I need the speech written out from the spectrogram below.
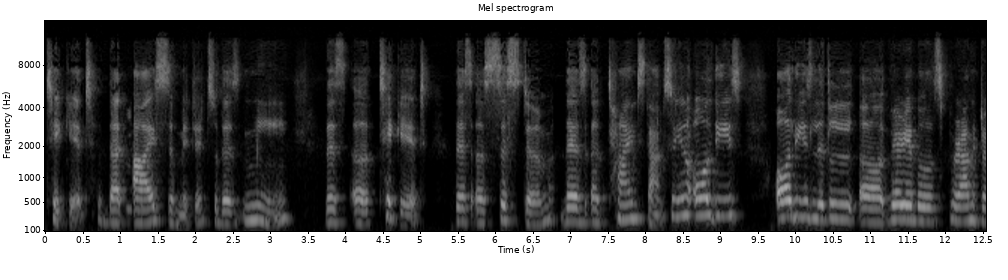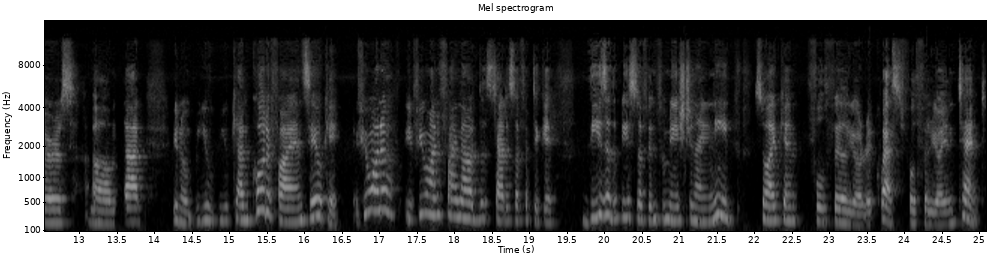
ticket that mm-hmm. I submitted. So there's me, there's a ticket, there's a system, there's a timestamp. So you know all these all these little uh, variables, parameters mm-hmm. um, that you know you you can codify and say, okay, if you want to if you want to find out the status of a ticket, these are the pieces of information I need so I can fulfill your request, fulfill your intent.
